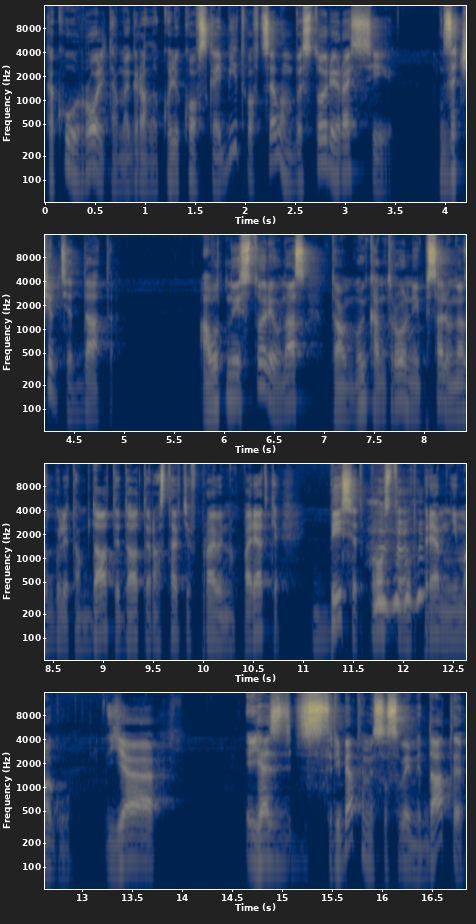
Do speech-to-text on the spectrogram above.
какую роль там играла Куликовская битва в целом в истории России. Зачем тебе дата? А вот на истории у нас там мы контрольные писали, у нас были там даты, даты, расставьте в правильном порядке. Бесит просто вот прям не могу. Я, я с, с ребятами со своими даты,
